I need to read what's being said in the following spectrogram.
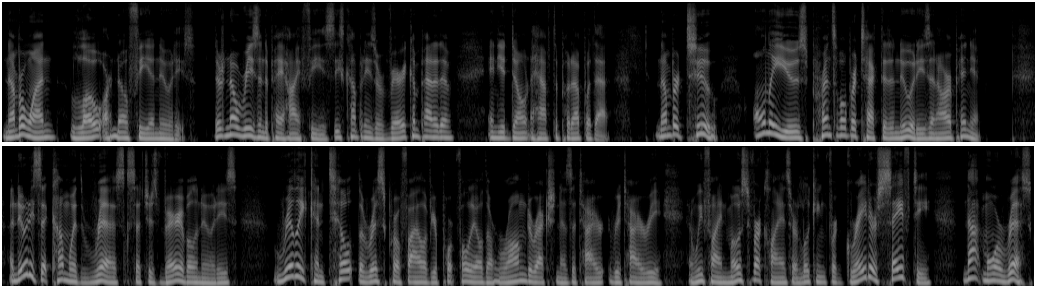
Number one, low or no fee annuities. There's no reason to pay high fees. These companies are very competitive and you don't have to put up with that. Number two, only use principal protected annuities, in our opinion. Annuities that come with risks, such as variable annuities, really can tilt the risk profile of your portfolio the wrong direction as a tire- retiree. And we find most of our clients are looking for greater safety, not more risk.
